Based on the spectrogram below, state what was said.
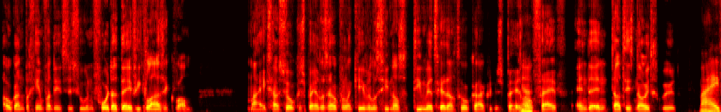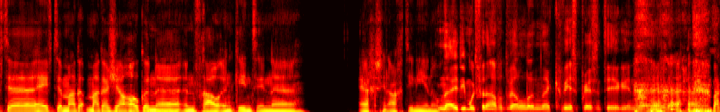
ook aan het begin van dit seizoen, voordat Davy Klaassen kwam. Maar ik zou zulke spelers ook wel een keer willen zien als ze tien wedstrijden achter elkaar kunnen spelen, Ja. of vijf. En, en dat is nooit gebeurd. Maar heeft, uh, heeft Mag Magajan ook een, uh, een vrouw en kind in, ergens in Argentinië nog? Nee, die moet vanavond wel een quiz presenteren. In, maar,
